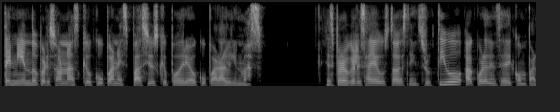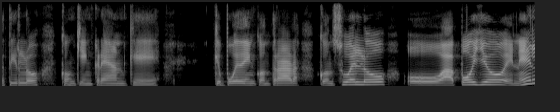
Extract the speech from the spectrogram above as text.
teniendo personas que ocupan espacios que podría ocupar alguien más? Espero que les haya gustado este instructivo. Acuérdense de compartirlo con quien crean que, que puede encontrar consuelo o apoyo en él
